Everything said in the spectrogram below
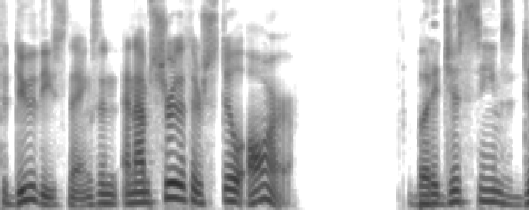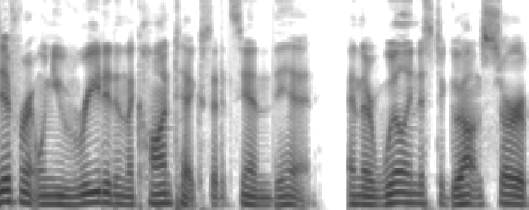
to do these things. And, and I'm sure that there still are. But it just seems different when you read it in the context that it's in then and their willingness to go out and serve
